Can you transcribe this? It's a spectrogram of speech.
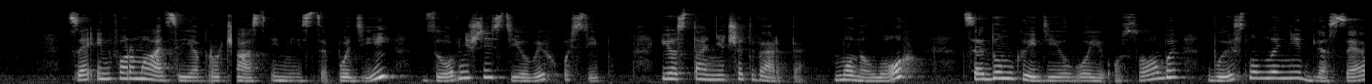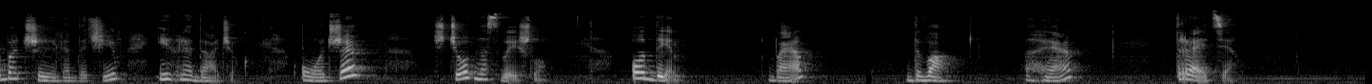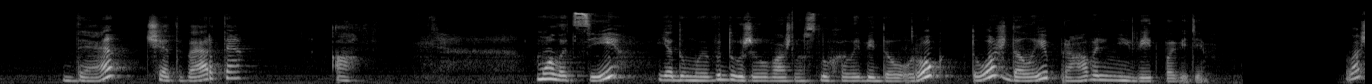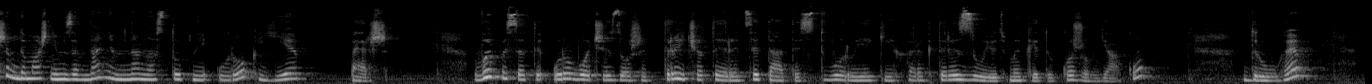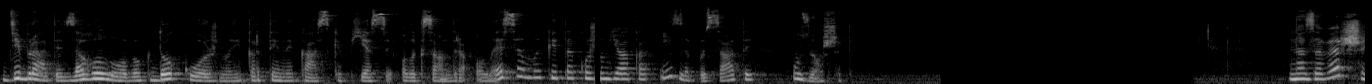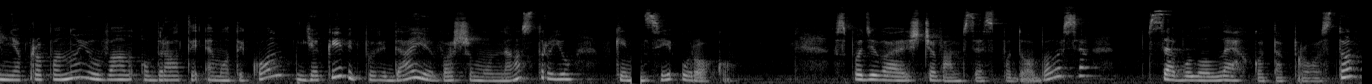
Це інформація про час і місце подій, зовнішність дійових осіб. І останнє четверте монолог це думки дійової особи, висловлені для себе чи глядачів і глядачок. Отже, що в нас вийшло? 1 Б, 2 Г, третє Д, четверте А. Молодці! Я думаю, ви дуже уважно слухали відеоурок, тож дали правильні відповіді. Вашим домашнім завданням на наступний урок є перше. Виписати у робочий зошит 3-4 цитати з твору, які характеризують Микиту Кожум'яку. Друге дібрати заголовок до кожної картини казки п'єси Олександра Олеся Микита Кожум'яка і записати у зошит. На завершення пропоную вам обрати емотикон, який відповідає вашому настрою в кінці уроку. Сподіваюсь, що вам все сподобалося, все було легко та просто.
